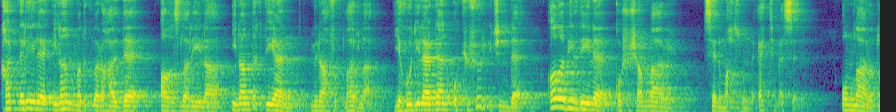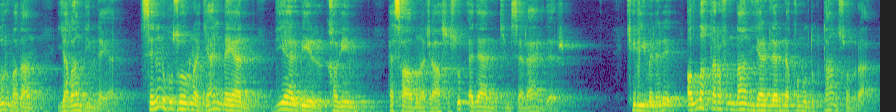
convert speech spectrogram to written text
Kalpleriyle inanmadıkları halde ağızlarıyla inandık diyen münafıklarla Yahudilerden o küfür içinde alabildiğine koşuşanlar seni mahzun etmesin. Onlar durmadan yalan dinleyen, senin huzuruna gelmeyen diğer bir kavim hesabına casusluk eden kimselerdir. Kelimeleri Allah tarafından yerlerine konulduktan sonra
